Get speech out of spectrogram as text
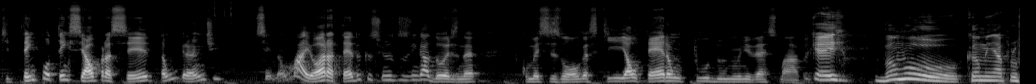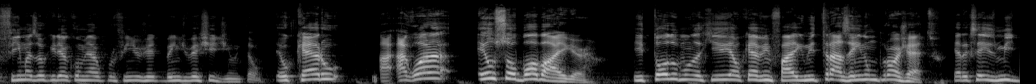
que tem potencial pra ser tão grande, se não maior até do que os filmes dos Vingadores, né? Como esses longas que alteram tudo no universo Marvel. Ok, vamos caminhar pro fim, mas eu queria caminhar pro fim de um jeito bem divertidinho, então. Eu quero. Agora, eu sou Bob Iger. E todo mundo aqui é o Kevin Feige me trazendo um projeto. Quero que vocês me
